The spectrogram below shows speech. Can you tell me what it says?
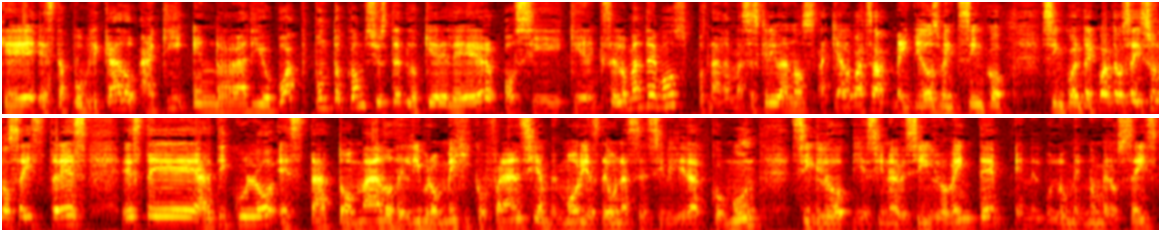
que está publicado aquí en radioboap.com si usted lo quiere leer o si quieren que se lo mandemos, pues nada más escríbanos aquí al WhatsApp 2225 546163. Este artículo está tomado del libro México Francia, Memorias de una sensibilidad común, siglo XIX, siglo XX, en el volumen número 6.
